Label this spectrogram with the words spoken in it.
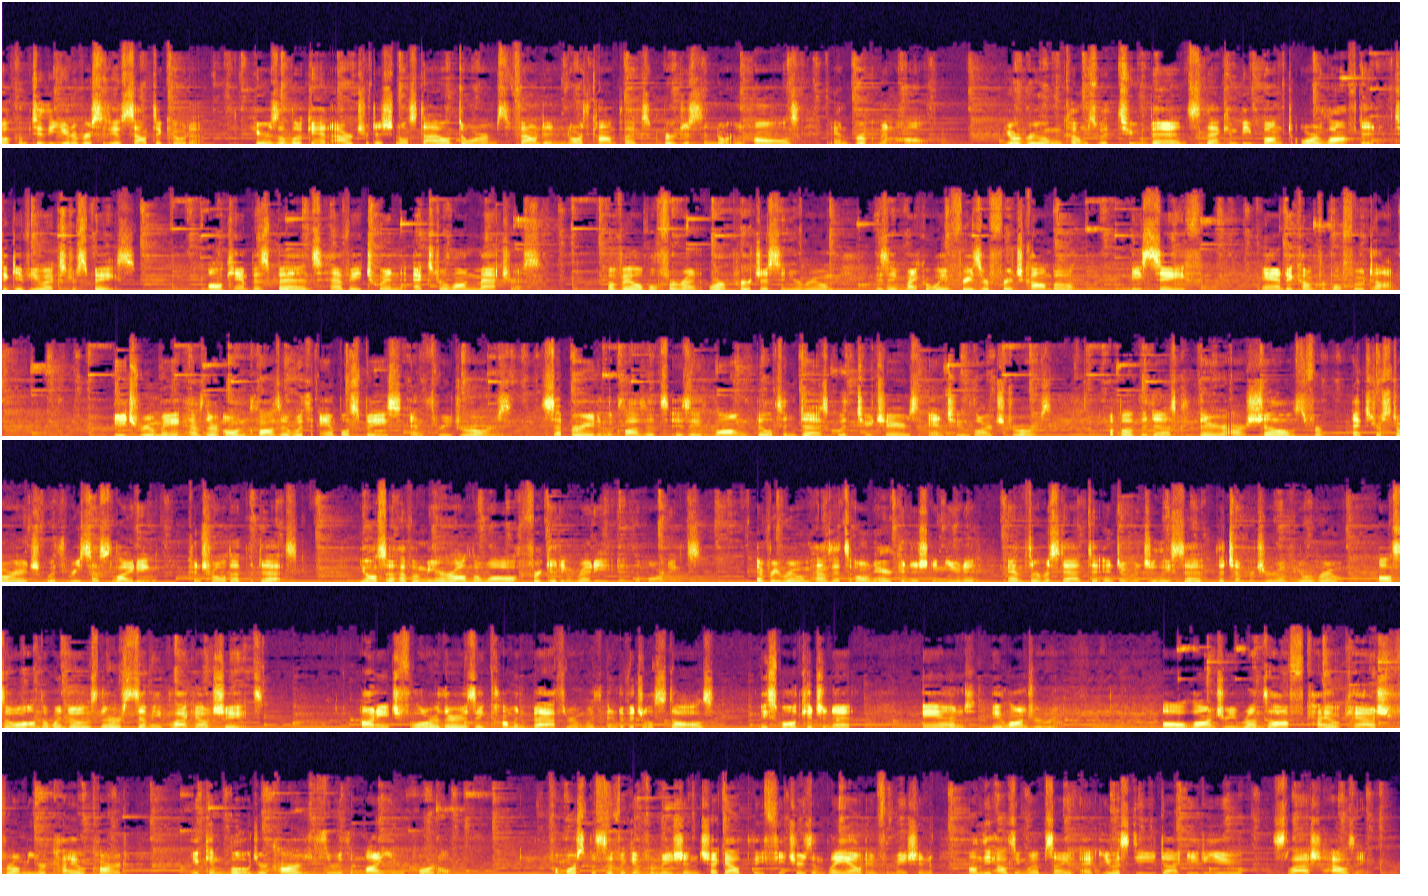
Welcome to the University of South Dakota. Here's a look at our traditional style dorms found in North Complex, Burgess and Norton Halls, and Brookman Hall. Your room comes with two beds that can be bunked or lofted to give you extra space. All campus beds have a twin extra long mattress. Available for rent or purchase in your room is a microwave freezer fridge combo, a safe, and a comfortable futon. Each roommate has their own closet with ample space and three drawers. Separating the closets is a long built in desk with two chairs and two large drawers. Above the desk, there are shelves for extra storage with recessed lighting controlled at the desk. You also have a mirror on the wall for getting ready in the mornings. Every room has its own air conditioning unit and thermostat to individually set the temperature of your room. Also, on the windows, there are semi blackout shades. On each floor, there is a common bathroom with individual stalls, a small kitchenette, and a laundry room. All laundry runs off Coyote Cash from your Coyote card. You can load your card through the MyU portal. For more specific information, check out the features and layout information on the housing website at usd.edu/housing.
